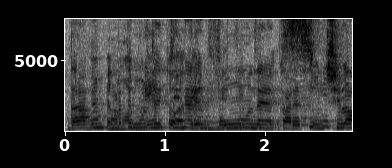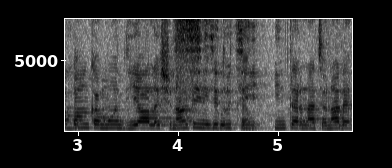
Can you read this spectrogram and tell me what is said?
Dar avem în foarte multe tinere bune tinere. care Sigur sunt și la Banca Mondială și în alte Sigur instituții că... internaționale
